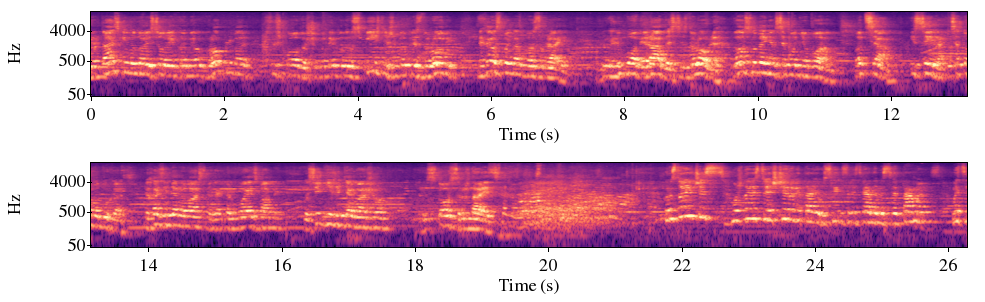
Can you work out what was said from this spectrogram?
Йорданською водою, солою, якою ми окроплювали всю школу, щоб ви були успішні, щоб ви були здорові. Нехай Господь вас благословляє. Любові, радості, здоров'я, благословення всемогутнього Бога, Отця і Сина, і Святого Духа. Нехай зійде на вас, нехай перебуває з вами усі дні життя вашого. Христос рождається. Користуючись можливістю, я щиро вітаю усіх з різдвяними святами. Ми ці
